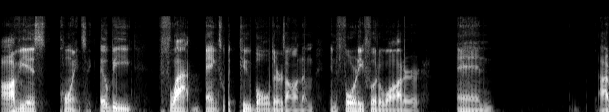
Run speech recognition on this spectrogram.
obvious points. Like, there'll be flat banks with two boulders on them in 40 foot of water. And I,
